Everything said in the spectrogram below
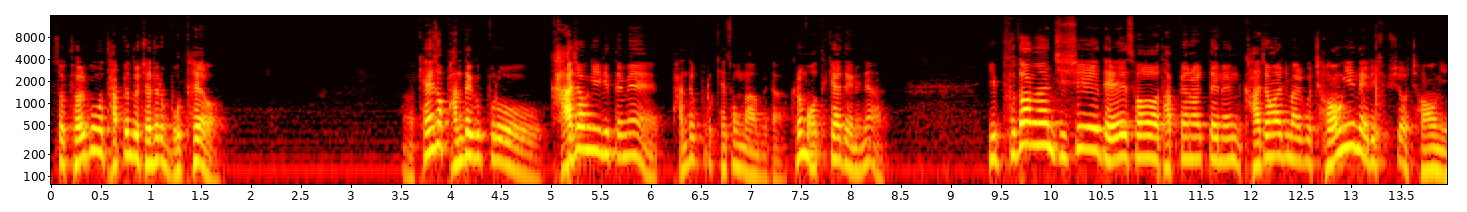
그래서 결국은 답변도 제대로 못 해요. 어, 계속 반대급부로 가정이기 때문에 반대급부로 계속 나옵니다. 그럼 어떻게 해야 되느냐? 이 부당한 지시에 대해서 답변할 때는 가정하지 말고 정의 내리십시오. 정의.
